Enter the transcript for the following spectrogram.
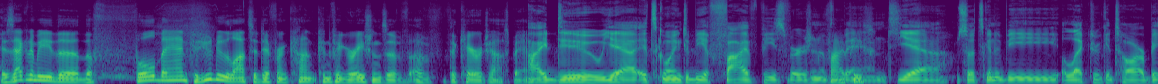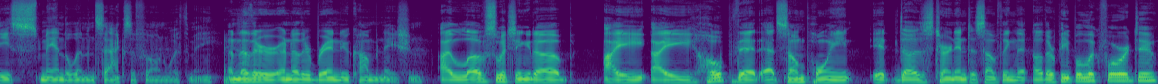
Is that going to be the, the full band? Because you do lots of different con- configurations of, of the Carriage House Band. I do. Yeah, it's going to be a five-piece version of Five the piece? band. Yeah, so it's going to be electric guitar, bass, mandolin, and saxophone with me. Another another brand new combination. I love switching it up. I I hope that at some point it does turn into something that other people look forward to.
